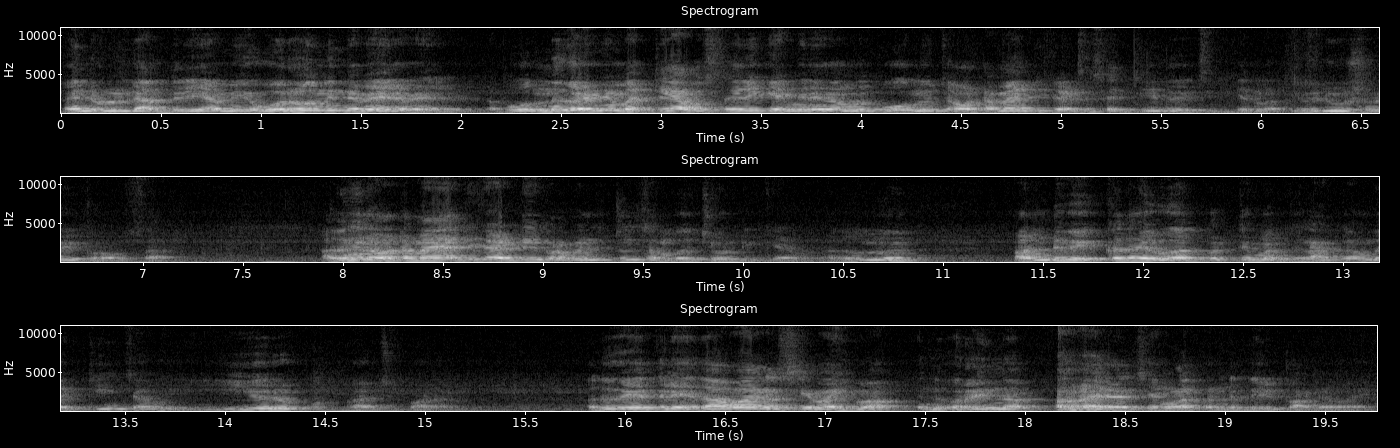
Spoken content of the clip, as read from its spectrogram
അതിന്റെ ഉള്ളിൽ അന്തര്യാമി ഓരോന്നിന്റെ മേലെ മേലെ അപ്പോൾ ഒന്ന് കഴിഞ്ഞ് മറ്റേ അവസ്ഥയിലേക്ക് എങ്ങനെ നമ്മൾ പോകുന്നു വെച്ചാൽ ഓട്ടോമാറ്റിക്കായിട്ട് സെറ്റ് ചെയ്ത് വെച്ചിരിക്കുന്ന ഇവല്യൂഷണറി പ്രോസസ്സാണ് അതിങ്ങനെ ഓട്ടോമാറ്റിക്കായിട്ട് ഈ പ്രപഞ്ചത്തിൽ സംഭവിച്ചുകൊണ്ടിരിക്കുകയാണ്. അതൊന്ന് പണ്ട് വ്യക്തമായി വേർപ്പെടുത്തി മനസ്സിലാക്കാൻ പറ്റിയും വെച്ചാൽ വലിയൊരു കാഴ്ചപ്പാടാണ്. അത് വേദത്തിൽ ഏതാവാനസ്യ മഹിമ എന്ന് പറയുന്ന രഹസ്യങ്ങളെ കണ്ടെത്തിയിൽ പറഞ്ഞതായി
